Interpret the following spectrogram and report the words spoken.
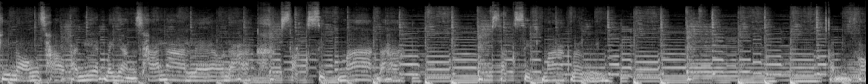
พี่น้องชาวพะเนียดมาอย่างช้านานแล้วนะคะ ศักดิ์สิทธิ์มากนะคะ ศักดิ์สิทธิ์มากเลย ตอนนี้ก็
